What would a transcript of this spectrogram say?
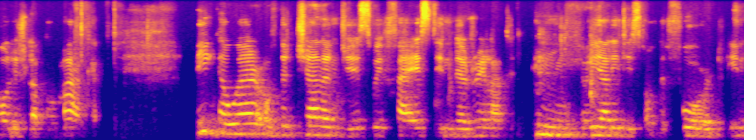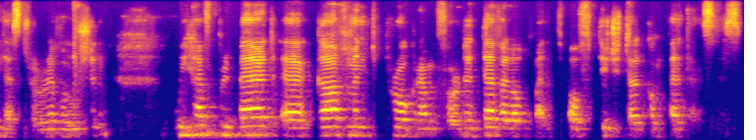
Polish labor market. Being aware of the challenges we faced in the realities of the fourth industrial revolution, we have prepared a government program for the development of digital competences.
